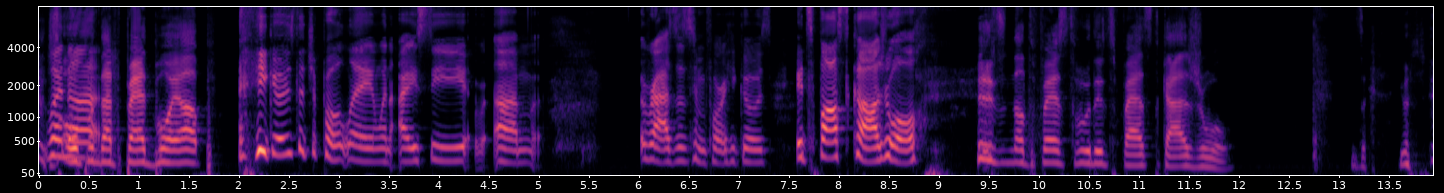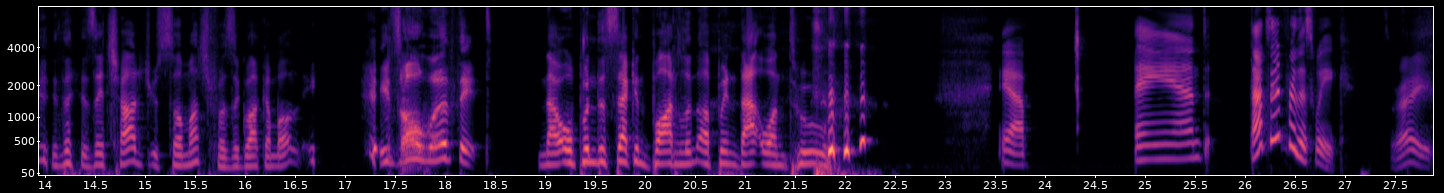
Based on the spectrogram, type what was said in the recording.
just When, open uh, that bad boy up. he goes to Chipotle, and when Icy um razzes him for it, he goes, "It's fast casual." It's not fast food; it's fast casual. He's like, you, they charge you so much for the guacamole. It's all worth it. Now open the second bottle and up in that one too. Yeah, and that's it for this week. That's right.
